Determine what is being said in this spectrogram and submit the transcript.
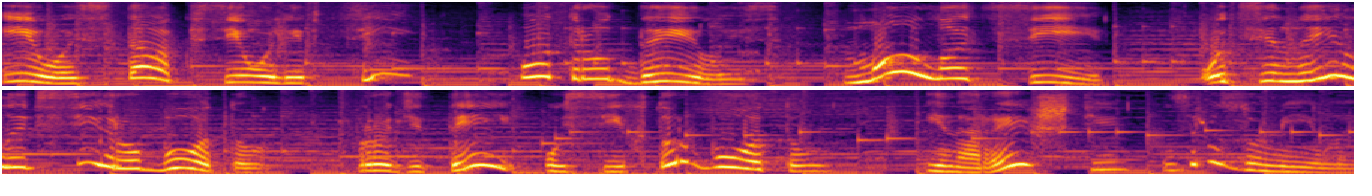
І ось так всі олівці потрудились, молодці, оцінили всі роботу, про дітей усіх турботу. І нарешті зрозуміли,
